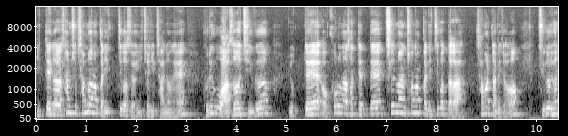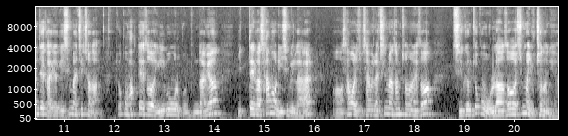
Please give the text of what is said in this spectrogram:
이때가 33만 원까지 찍었어요. 2014년에. 그리고 와서 지금 요때 어, 코로나 사태 때 7만 1천 원까지 찍었다가 3월 달이죠. 지금 현재 가격이 10만 7천 원. 조금 확대해서 일봉으로 본다면 이때가 3월 20일 날 어, 3월 23일 날 7만 3천 원에서 지금 조금 올라와서 10만 6천 원이에요.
